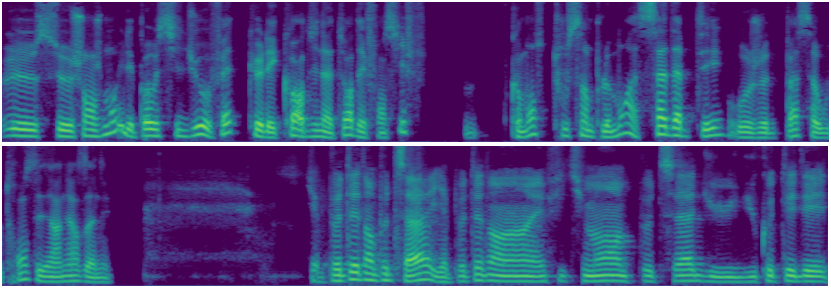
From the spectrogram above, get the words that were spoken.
euh, ce changement n'est pas aussi dû au fait que les coordinateurs défensifs commencent tout simplement à s'adapter au jeu de passe à outrance des dernières années? Il y a peut-être un peu de ça, il y a peut-être effectivement un peu de ça du, côté des...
